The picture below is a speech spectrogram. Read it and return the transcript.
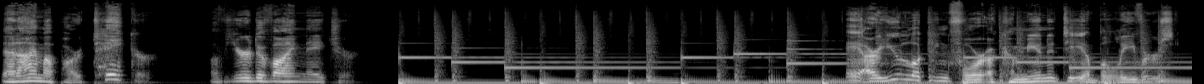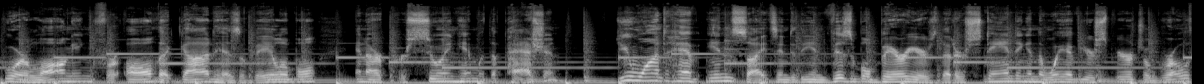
that I'm a partaker of your divine nature. Hey, are you looking for a community of believers who are longing for all that God has available and are pursuing Him with a passion? Do you want to have insights into the invisible barriers that are standing in the way of your spiritual growth?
